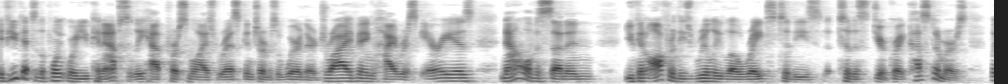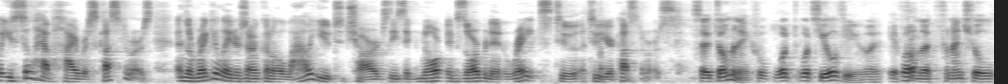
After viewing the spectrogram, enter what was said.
if you get to the point where you can absolutely have personalized risk in terms of where they're driving, high risk areas, now all of a sudden you can offer these really low rates to these to this your great customers, but you still have high risk customers, and the regulators aren't going to allow you to charge these ignore, exorbitant rates to to your customers. So, Dominic, what what's your view uh, if, well, from the financial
